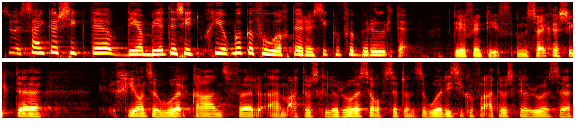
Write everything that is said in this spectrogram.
So suikersiekte of diabetes het gee ook 'n verhoogde risiko vir beroerte. Definitief. Suikersiekte gee ons 'n hoër kans vir um, aterosklerose of sit ons 'n hoër risiko vir aterosklerose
